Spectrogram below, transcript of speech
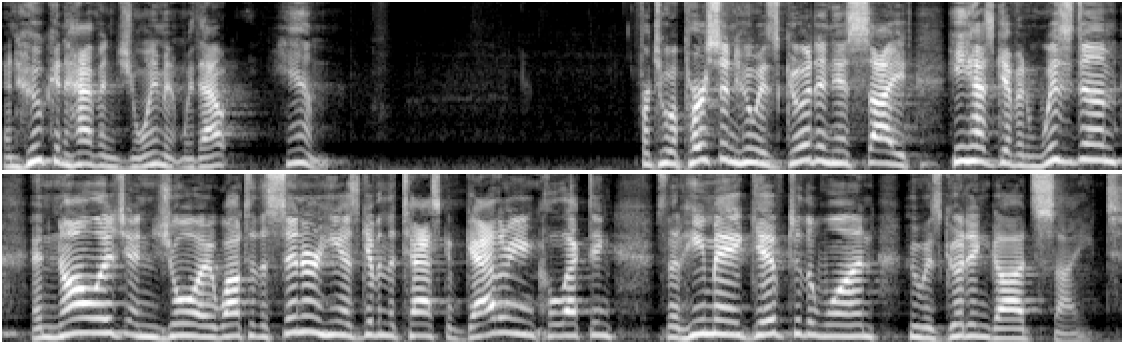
and who can have enjoyment without him? For to a person who is good in his sight, he has given wisdom and knowledge and joy, while to the sinner he has given the task of gathering and collecting, so that he may give to the one who is good in God's sight.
